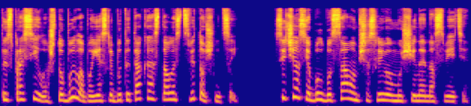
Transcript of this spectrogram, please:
Ты спросила, что было бы, если бы ты так и осталась цветочницей. Сейчас я был бы самым счастливым мужчиной на свете,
